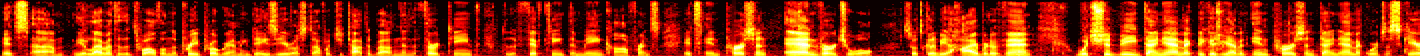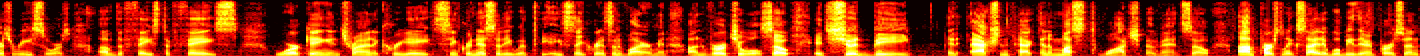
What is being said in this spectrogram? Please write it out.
It's um, the 11th to the 12th on the pre-programming day zero stuff, which you talked about, and then the 13th to the 15th, the main conference. It's in person and virtual. So it's going to be a hybrid event, which should be dynamic because you have an in-person dynamic where it's a scarce resource of the face-to-face working and trying to create synchronicity with the asynchronous environment on virtual. So it should be an action-packed and a must-watch event. So I'm personally excited, we'll be there in person,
